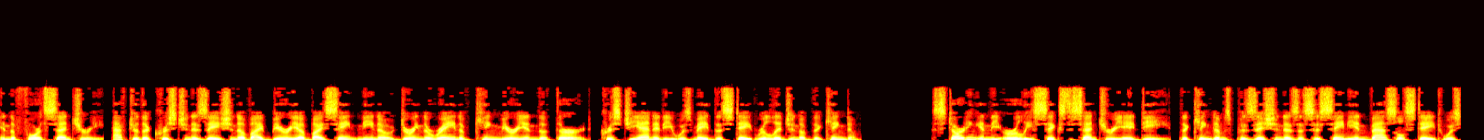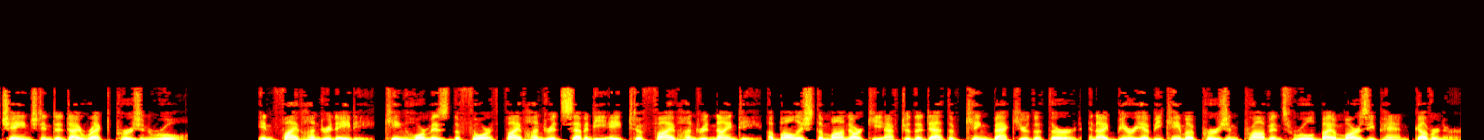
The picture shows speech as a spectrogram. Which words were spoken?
In the 4th century, after the Christianization of Iberia by Saint Nino during the reign of King Mirian III, Christianity was made the state religion of the kingdom. Starting in the early 6th century AD, the kingdom's position as a Sasanian vassal state was changed into direct Persian rule. In 580, King Hormizd IV (578–590) abolished the monarchy after the death of King Bakir III, and Iberia became a Persian province ruled by a marzpan governor.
